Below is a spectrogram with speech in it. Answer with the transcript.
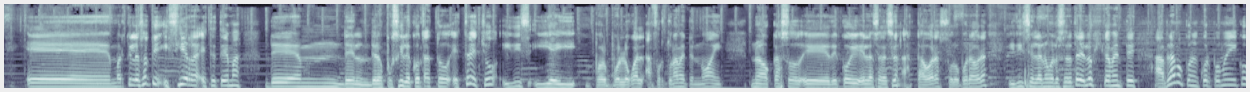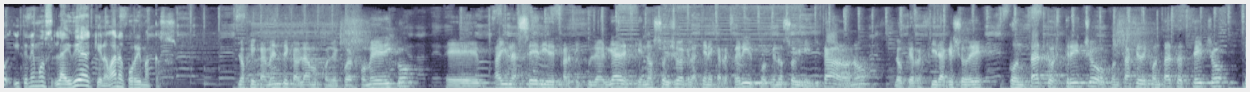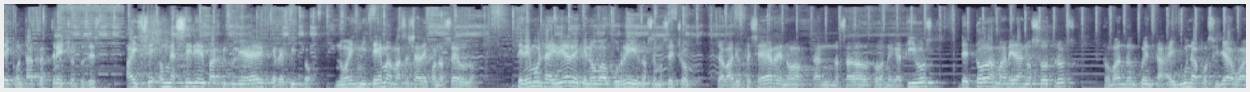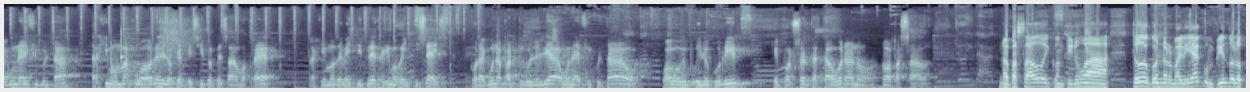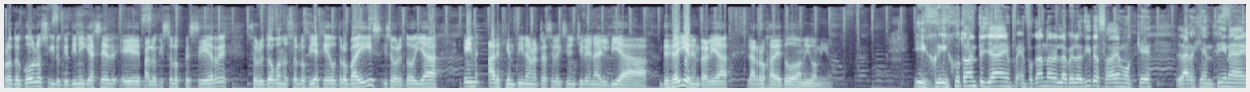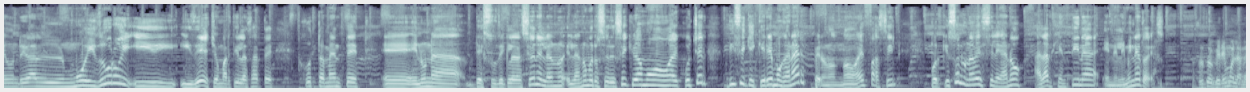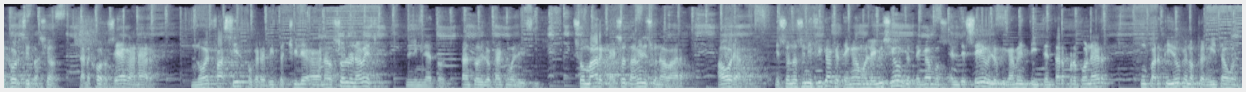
Martín Lazarte y cierra este tema de, mm, los posibles contactos estrechos y, dice, y, por, lo cual, afortunadamente, no hay nuevos casos de COVID en la selección hasta ahora, solo por ahora. Y dice la número 03, lógicamente, hablamos con el cuerpo médico y tenemos la idea que no van a ocurrir más casos. Lógicamente que hablamos con el cuerpo médico, eh, hay una serie de particularidades que no soy yo el que las tiene que referir porque no soy el indicado, ¿no? Lo que refiere a aquello de contacto estrecho o contagio de contacto estrecho de contacto estrecho. Entonces, hay una serie de particularidades que, repito, no es mi tema más allá de conocerlo. Tenemos la idea de que no va a ocurrir, nos hemos hecho ya varios PCR, no, nos ha dado todos negativos. De todas maneras, nosotros, tomando en cuenta alguna posibilidad o alguna dificultad, trajimos más jugadores de lo que al principio pensábamos traer. Trajimos de 23, trajimos 26. Por alguna particularidad, alguna dificultad o, algo que pudiera ocurrir, que por suerte hasta ahora no, no ha pasado no ha pasado y continúa todo con normalidad, cumpliendo los protocolos y lo que tiene que hacer eh, para lo que son los PCR, sobre todo cuando son los viajes a otro país y sobre todo ya en Argentina, nuestra selección chilena, el día, desde ayer en realidad, la roja de todo, amigo mío. Y, justamente ya enfocándonos en la pelotita, sabemos que la Argentina es un rival muy duro y, de hecho Martín Lazarte justamente eh, en una de sus declaraciones, la, la número 06 que vamos a escuchar, dice que queremos ganar, pero no, no es fácil, porque solo una vez se le ganó a la Argentina en eliminatorias. Nosotros queremos la mejor situación, la mejor, o sea, ganar. No es fácil porque, repito, Chile ha ganado solo una vez el eliminatorio, tanto de local como de visita. Eso marca, eso también es una vara. Ahora, eso no significa que tengamos la ilusión, que tengamos el deseo y, lógicamente, intentar proponer un partido que nos permita, bueno,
